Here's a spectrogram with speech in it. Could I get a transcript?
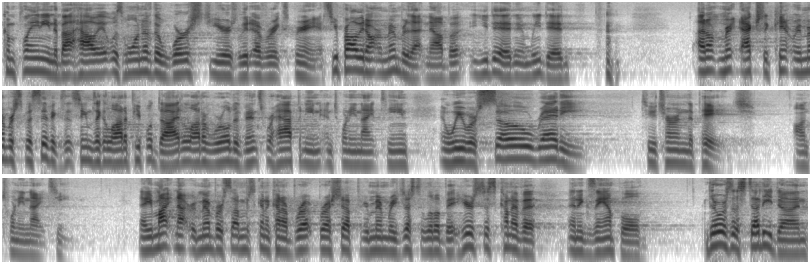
complaining about how it was one of the worst years we'd ever experienced. You probably don't remember that now, but you did, and we did. I don't actually can't remember specifics. It seems like a lot of people died, a lot of world events were happening in 2019, and we were so ready to turn the page on 2019. Now, you might not remember, so I'm just going to kind of brush up your memory just a little bit. Here's just kind of a, an example. There was a study done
